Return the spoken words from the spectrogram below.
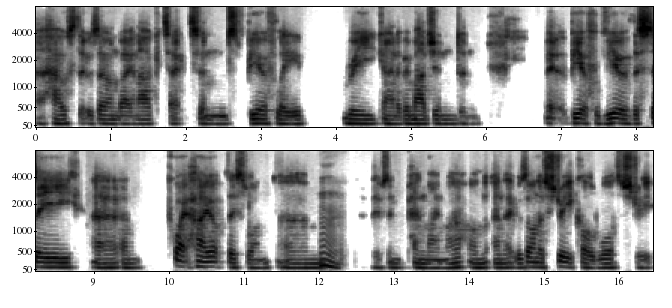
a house that was owned by an architect and beautifully re kind of imagined and a beautiful view of the sea uh, and quite high up this one. Um, Hmm. it was in Penmaenmawr on, and it was on a street called Water Street.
